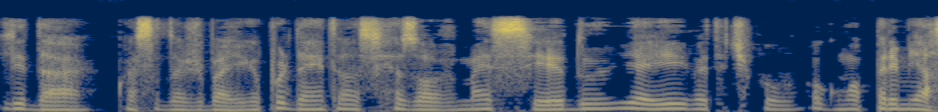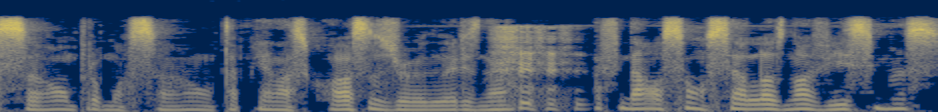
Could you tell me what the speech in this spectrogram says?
lidar com essa dor de barriga por dentro, ela se resolve mais cedo e aí vai ter tipo alguma premiação, promoção, tapinha nas costas dos jogadores, né? Afinal, são células novíssimas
